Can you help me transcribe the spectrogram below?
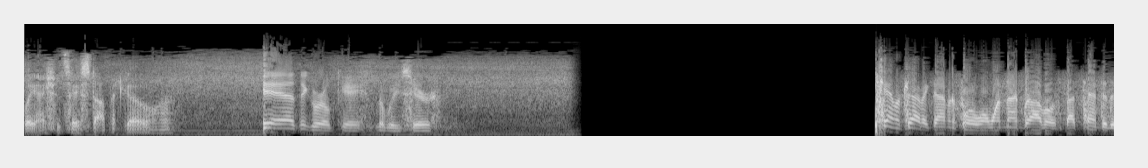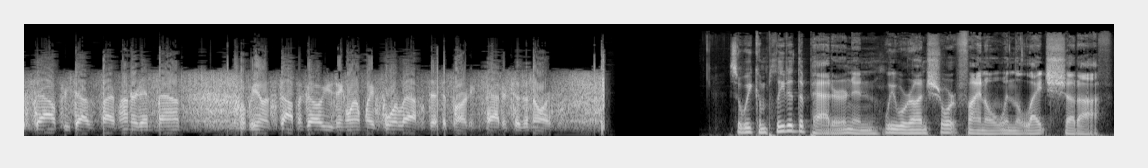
technically, I should say stop and go. Huh? Yeah, I think we're okay. Nobody's here. Chandler traffic, Diamond 4119 Bravo, about 10 to the south, 3,500 inbound. We'll be on stop and go using runway 4 left at departing pattern to the north. So we completed the pattern and we were on short final when the lights shut off.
